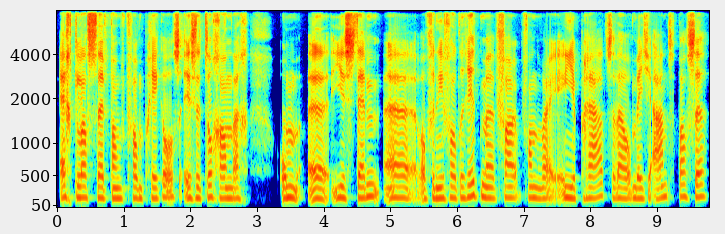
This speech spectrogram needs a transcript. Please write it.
echt last hebt van, van prikkels. Is het toch handig om uh, je stem, of in ieder geval de ritme van, van waarin je praat, wel een beetje aan te passen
